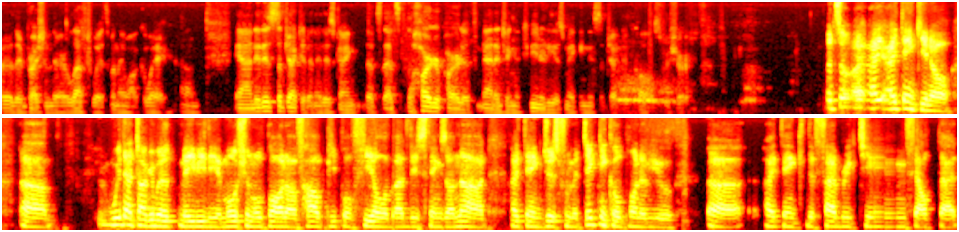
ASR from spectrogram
or the impression they're left with when they walk away. Um, and it is subjective, and it is going. That's that's the harder part of managing a community is making these subjective calls for sure. But so I I think you know. Um, without talking about maybe the emotional part of how people feel about these things or not, I think just from a technical point of view, uh, I think the Fabric team felt that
